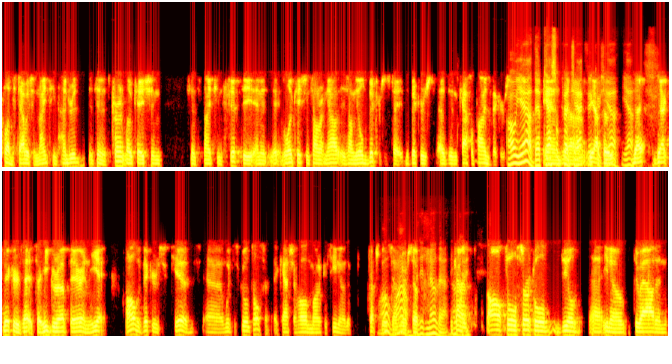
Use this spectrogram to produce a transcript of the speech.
club established in 1900. It's in its current location since 1950, and it, the location it's on right now is on the old Vickers estate. The Vickers, as in Castle Pines Vickers. Oh yeah, that Castle Pines uh, Jack Vickers. Yeah, so yeah, yeah. That, Jack Vickers. That, so he grew up there, and he had, all the Vickers kids uh, went to school in Tulsa at Cascia Hall and Monte Cassino, the prep schools oh, down wow. there. So I didn't know that. Okay. Kind of all full circle deal, uh, you know, throughout. And,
